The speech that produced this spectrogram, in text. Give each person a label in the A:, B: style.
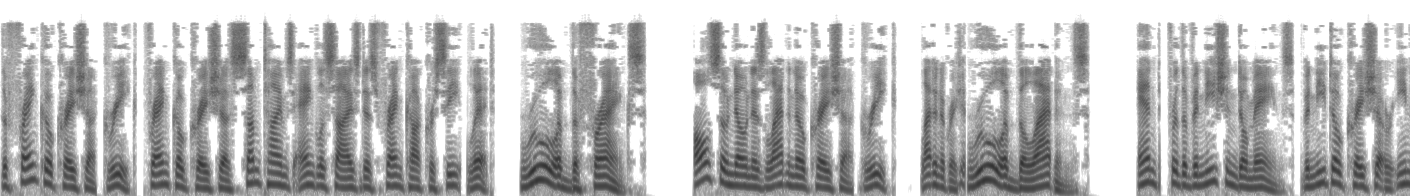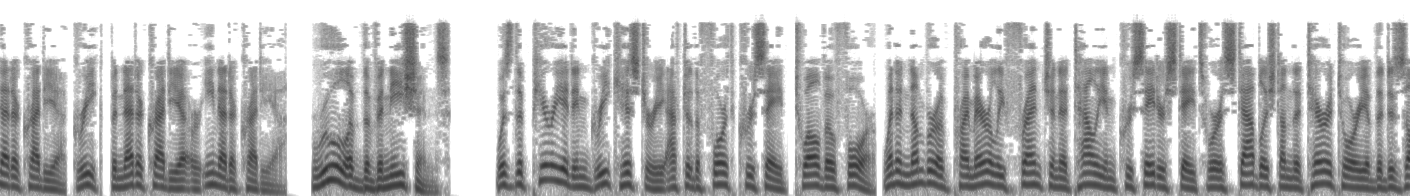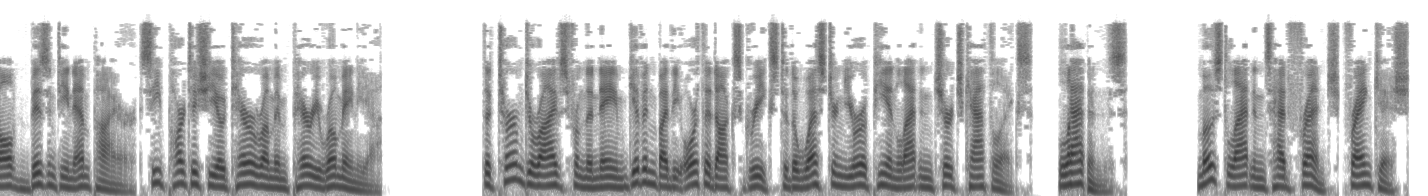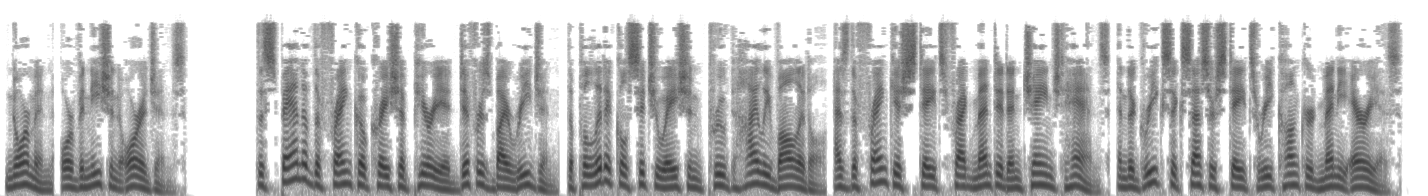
A: The Francocratia Greek, Francocratia sometimes anglicized as Francocracy, lit. rule of the Franks, also known as Latinocratia Greek, Latinocratia rule of the Latins, and, for the Venetian domains, Venetocratia or Enetocratia Greek, Venetocratia or Enetocratia rule of the Venetians was the period in Greek history after the Fourth Crusade 1204, when a number of primarily French and Italian Crusader states were established on the territory of the dissolved Byzantine Empire see Partitio Terrarum Imperii Romania. The term derives from the name given by the Orthodox Greeks to the Western European Latin Church Catholics, Latins. Most Latins had French Frankish, Norman, or Venetian origins. The span of the Francocratia period differs by region. The political situation proved highly volatile, as the Frankish states fragmented and changed hands, and the Greek successor states reconquered many areas.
